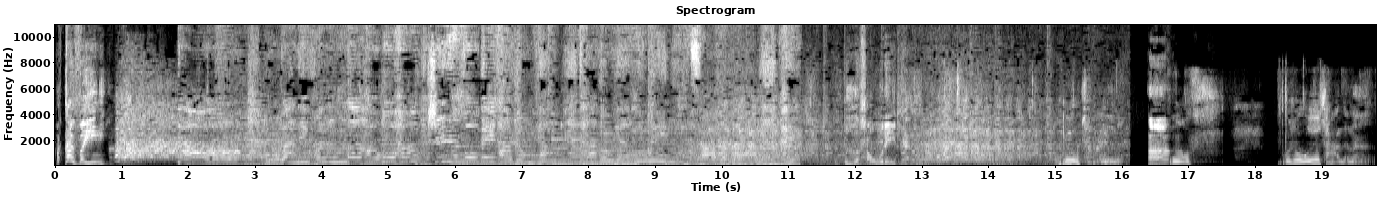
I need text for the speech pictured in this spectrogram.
我干飞你！劳。嘚熟的一天呢我不又咋的了？啊？我我说我又咋的了？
